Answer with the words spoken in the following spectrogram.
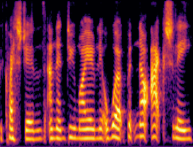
the questions and then do my own little work but not actually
